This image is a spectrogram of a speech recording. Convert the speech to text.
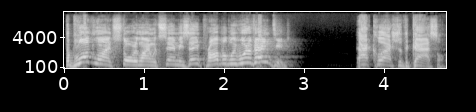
The bloodline storyline with Sami Zayn probably would have ended at Clash at the Castle.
